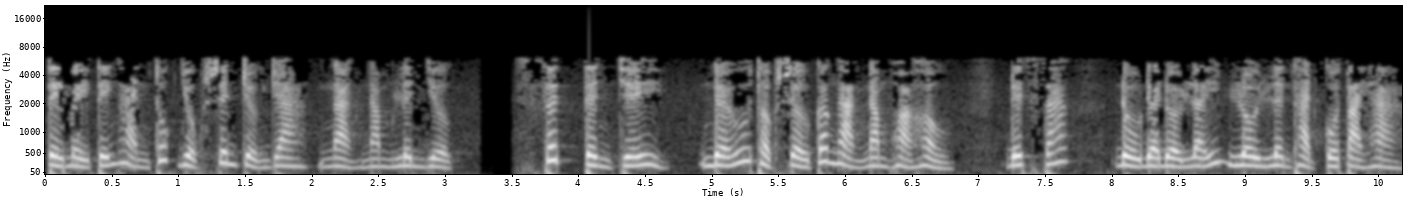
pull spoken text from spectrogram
tỉ mỉ tiến hành thúc dục sinh trưởng ra ngàn năm linh dược. Xích tinh chi, nếu thật sự có ngàn năm hỏa hậu, đích xác đủ để đổi lấy lôi linh thạch của tài hà.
